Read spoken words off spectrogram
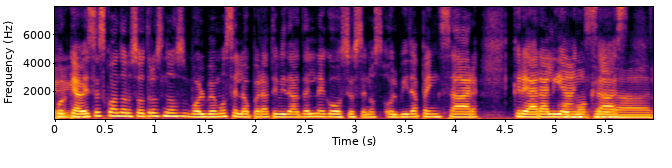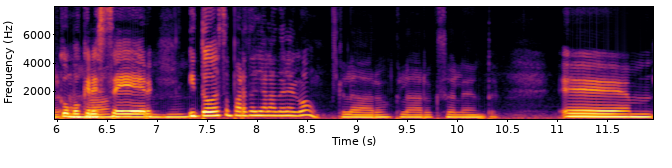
porque a veces cuando nosotros nos volvemos en la operatividad del negocio, se nos olvida pensar, crear alianzas, cómo, crecer, y toda esa parte ya la delegó. Claro, claro, excelente. Em,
